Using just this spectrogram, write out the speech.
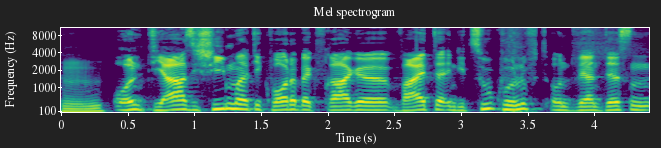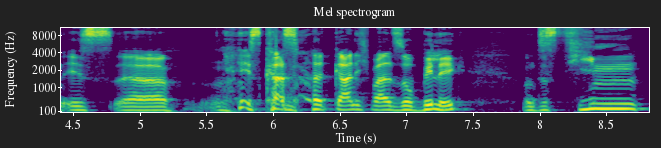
Mhm. Und ja, sie schieben halt die Quarterback-Frage weiter in die Zukunft und währenddessen ist, äh, ist Kassel halt gar nicht mal so billig. Und das Team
